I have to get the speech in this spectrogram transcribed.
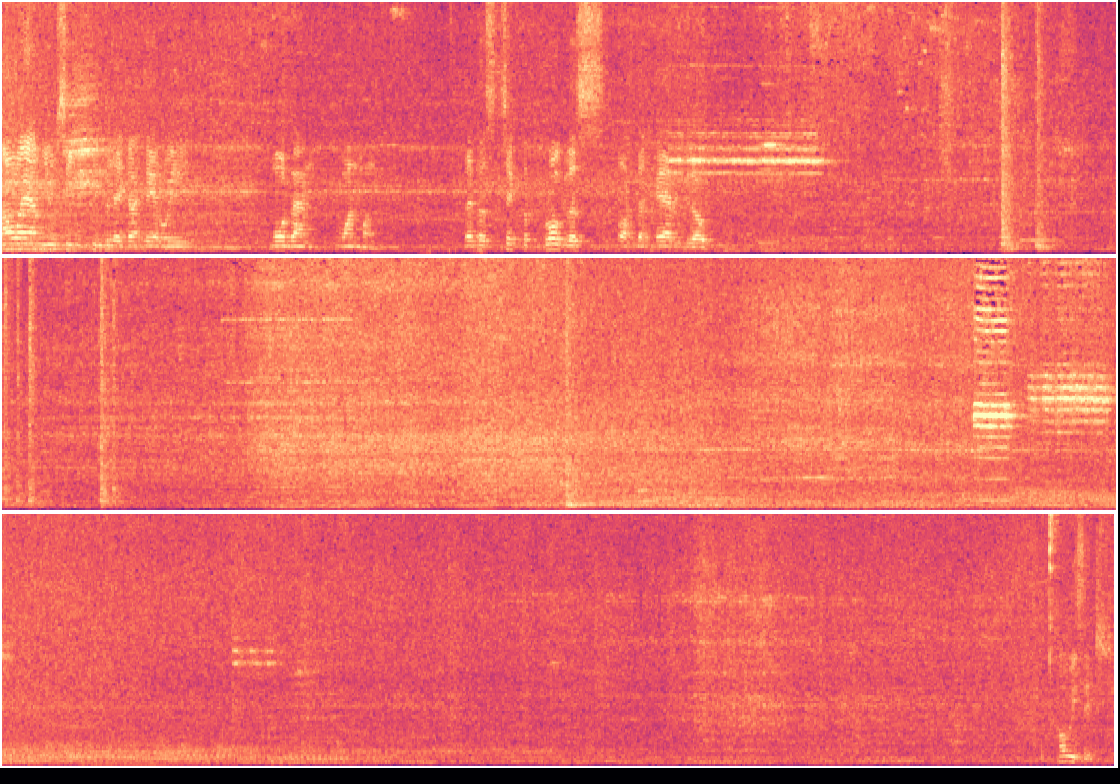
Now I am using Indulekha hair oil more than one month. Let us check the progress of the hair growth. How is it?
